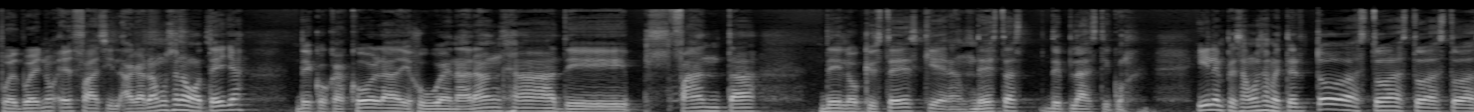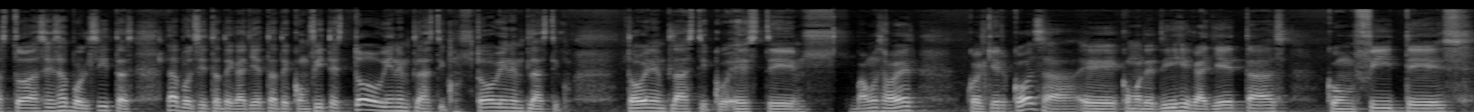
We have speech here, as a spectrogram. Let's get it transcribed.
Pues bueno, es fácil. Agarramos una botella de Coca-Cola, de jugo de naranja, de Fanta, de lo que ustedes quieran, de estas de plástico. Y le empezamos a meter todas, todas, todas, todas, todas esas bolsitas. Las bolsitas de galletas, de confites, todo viene en plástico. Todo viene en plástico. Todo viene en plástico. Este, vamos a ver cualquier cosa. Eh, como les dije, galletas, confites,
